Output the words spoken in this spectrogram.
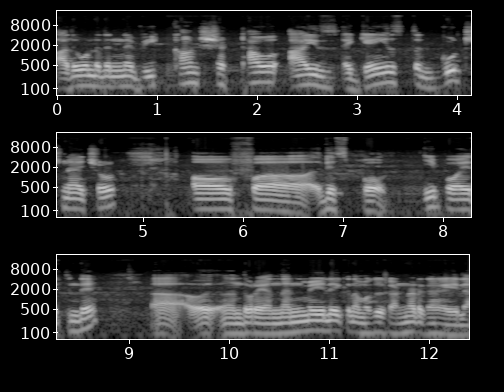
അതുകൊണ്ട് തന്നെ we can't shut our eyes against the good nature of this poem ഈ പോയത്തിന്റെ എന്താ പറയുക നന്മയിലേക്ക് നമുക്ക് കണ്ണടക്കാൻ കഴിയില്ല.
